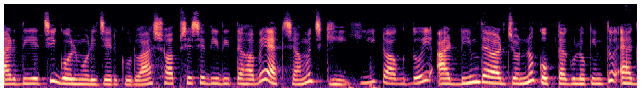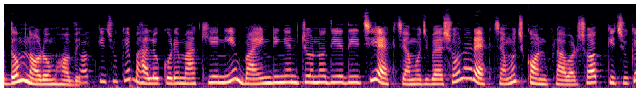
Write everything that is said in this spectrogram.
আর দিয়েছি গোলমরিচের গুঁড়ো। আর সব শেষে দিয়ে দিতে হবে এক চামচ ঘি। ঘি, টক দই আর ডিম দেওয়ার জন্য কোপ্তাগুলো কিন্তু একদম নরম হবে। সব কিছুকে ভালো করে মাখিয়ে নিয়ে বাইন্ডিং এর জন্য দিয়ে দিয়েছি এক চামচ বেসন আর এক চামচ কর্নফ্লাওয়ার। সব কিছুকে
